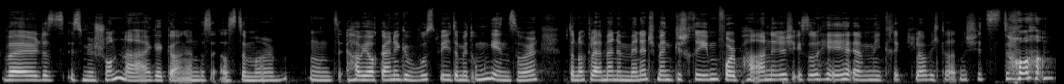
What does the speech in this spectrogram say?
weil das ist mir schon nahe gegangen, das erste Mal. Und habe ich auch gar nicht gewusst, wie ich damit umgehen soll. Habe dann auch gleich meinem Management geschrieben, voll panisch. Ich so, hey, ähm, ich krieg, glaube ich, gerade einen Shitstorm.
